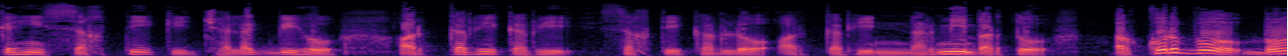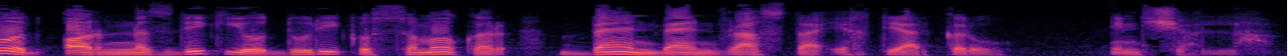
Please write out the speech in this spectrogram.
کہیں سختی کی جھلک بھی ہو اور کبھی کبھی سختی کر لو اور کبھی نرمی برتو اور قرب و بود اور نزدیکی و دوری کو سمو کر بین بین راستہ اختیار کرو انشاءاللہ اللہ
